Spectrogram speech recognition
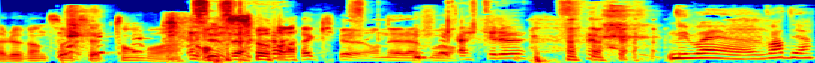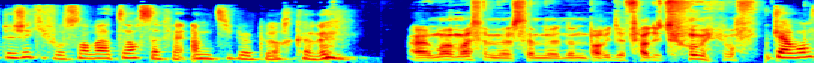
euh, le 25 septembre, on ça. saura qu'on est à la bourre. Achetez-le Mais ouais, euh, voir des RPG qui font 120 heures, ça fait un petit peu peur quand même. Euh, Moi, moi ça, me, ça me donne pas envie de faire du tout, mais bon. 40,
